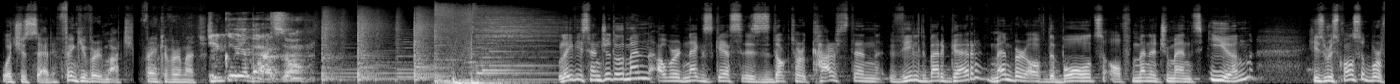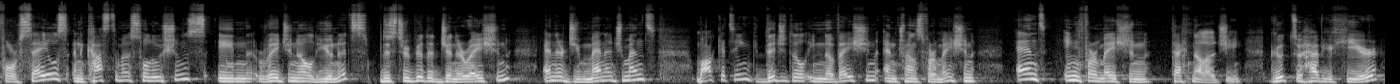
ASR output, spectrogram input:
what you said. Thank you very much. Thank you very much. Dziękuję bardzo. Ladies and gentlemen, our next guest is Dr. Karsten Wildberger, member of the board of management E.ON. He's responsible for sales and customer solutions in regional units, distributed generation, energy management, marketing, digital innovation and transformation, and information technology. Good to have you here.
